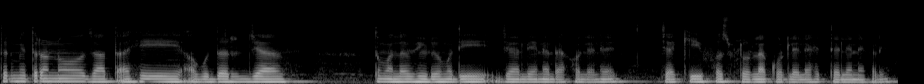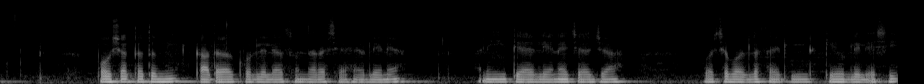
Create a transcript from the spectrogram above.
तर मित्रांनो जात आहे अगोदर ज्या तुम्हाला व्हिडिओमध्ये ज्या लेण्या दाखवलेल्या आहेत ज्या की फर्स्ट फ्लोअरला कोरलेल्या आहेत त्या लेण्याकडे. पाहू शकता तुम्ही कातळा कोरलेल्या सुंदर अशा ह्या लेण्या आणि त्या लेण्याच्या ज्या वरच्या बाजूला साईड केवरलेली अशी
